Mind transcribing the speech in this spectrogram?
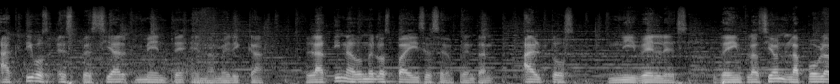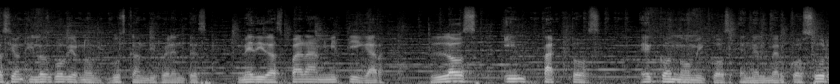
activos, especialmente en América Latina, donde los países se enfrentan altos niveles de inflación. La población y los gobiernos buscan diferentes medidas para mitigar los impactos económicos en el Mercosur.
